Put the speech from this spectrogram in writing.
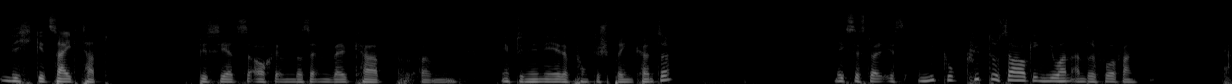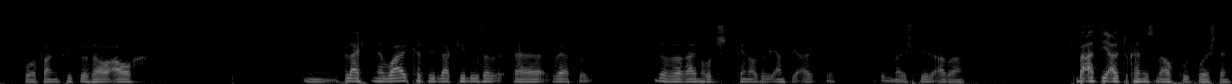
nicht gezeigt hat bis jetzt auch, dass er im Weltcup ähm, irgendwie in die Nähe der Punkte springen könnte. Nächstes Duell ist Nico Kütosau gegen Johann Andre Vorfang. Ja, Vorfang, Kütosau auch. Hm, vielleicht eine Wildcard für die Lucky Loser äh, Wertung, dass er reinrutscht, genauso wie Anti Alto zum Beispiel, aber bei Anti Alto kann ich es mir auch gut vorstellen,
